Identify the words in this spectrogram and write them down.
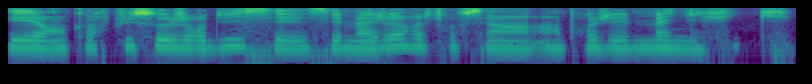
et encore plus aujourd'hui, c'est majeur. Et je trouve que c'est un, un projet magnifique.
